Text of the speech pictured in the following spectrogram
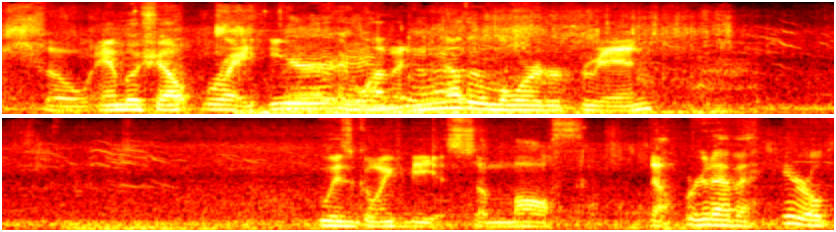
So ambush out right here, and we'll have another Lord recruit in. Who is going to be a Samoth. No, we're going to have a Herald.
